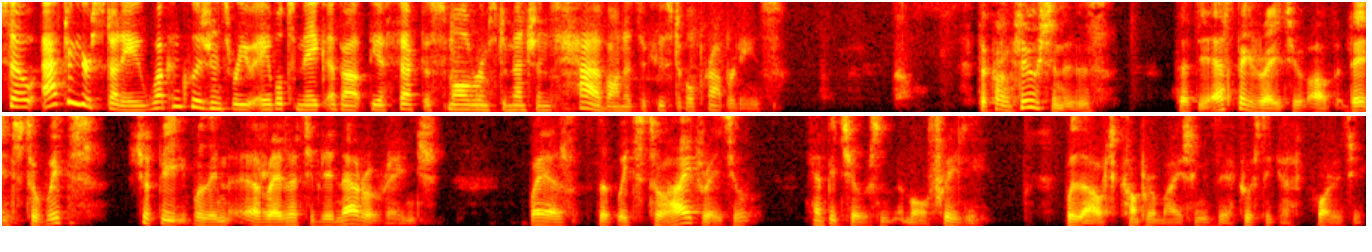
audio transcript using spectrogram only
So, after your study, what conclusions were you able to make about the effect a small room's dimensions have on its acoustical properties? The conclusion is that the aspect ratio of length to width should be within a relatively narrow range, whereas the width to height ratio can be chosen more freely without compromising the acoustical quality.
